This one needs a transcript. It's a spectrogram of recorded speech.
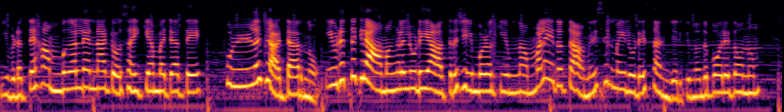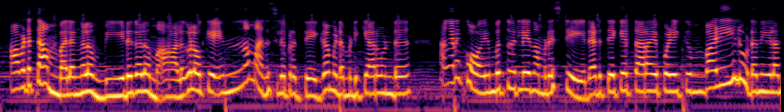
ഇവിടത്തെ ഹമ്പുകളുടെ എണ്ണ എണ്ണാട്ടോ സഹിക്കാൻ പറ്റാത്തെ ഫുള്ള് ചാട്ടാർന്നു. ഇവിടുത്തെ ഗ്രാമങ്ങളിലൂടെ യാത്ര ചെയ്യുമ്പോഴൊക്കെയും നമ്മൾ ഏതോ തമിഴ് സിനിമയിലൂടെ സഞ്ചരിക്കുന്നത് പോലെ തോന്നും. അവിടുത്തെ അമ്പലങ്ങളും വീടുകളും ആളുകളൊക്കെ എന്നും മനസ്സിൽ പ്രത്യേകം ഇടം പിടിക്കാറുണ്ട്. അങ്ങനെ കോയമ്പത്തൂരിലെ നമ്മുടെ സ്റ്റേയുടെ അടുത്തേക്ക് എത്താറായപ്പോഴേക്കും വഴിയിലുടനീളം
